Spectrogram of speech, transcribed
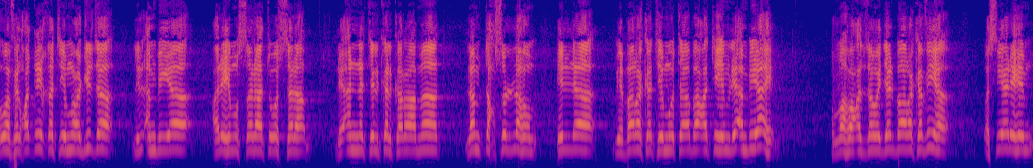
هو في الحقيقة معجزة للأنبياء عليهم الصلاة والسلام لأن تلك الكرامات لم تحصل لهم إلا ببركة متابعتهم لأنبيائهم. الله عز وجل بارك فيها وسيرهم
